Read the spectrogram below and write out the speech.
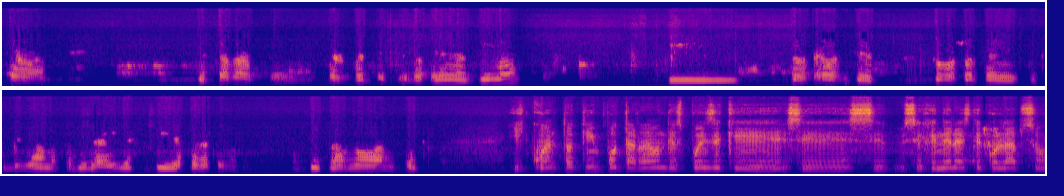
estaba, estaba eh, el puente que lo tenían encima y los, que tuvo suerte de que me llevaron a salir a ella y ella fue que nos habló a nosotros. ¿Y cuánto tiempo tardaron después de que se, se, se genera este colapso?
